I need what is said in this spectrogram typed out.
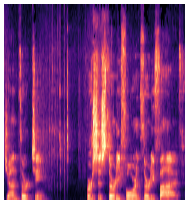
John 13, verses 34 and 35.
